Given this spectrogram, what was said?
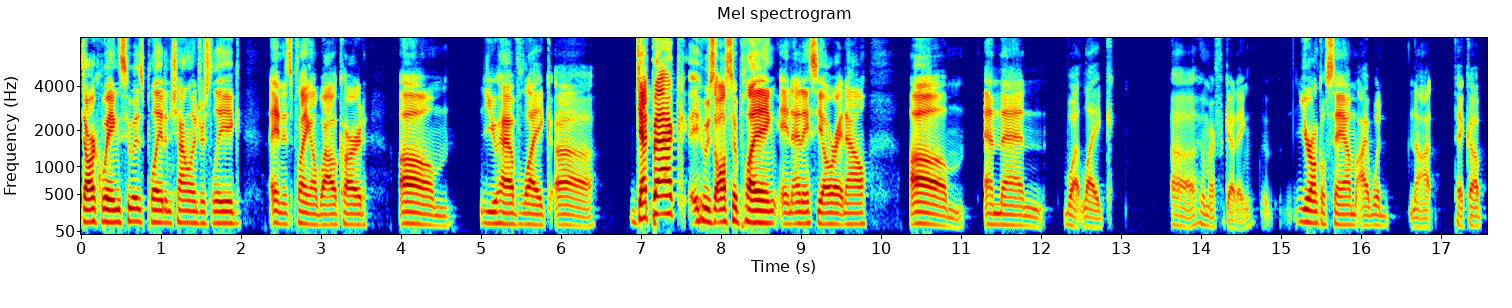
Dark Wings, who has played in Challengers League and is playing on Wildcard. Um, you have like uh, Get Back, who's also playing in NACL right now. Um, and then what, like, uh, who am I forgetting? Your Uncle Sam, I would not pick up.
